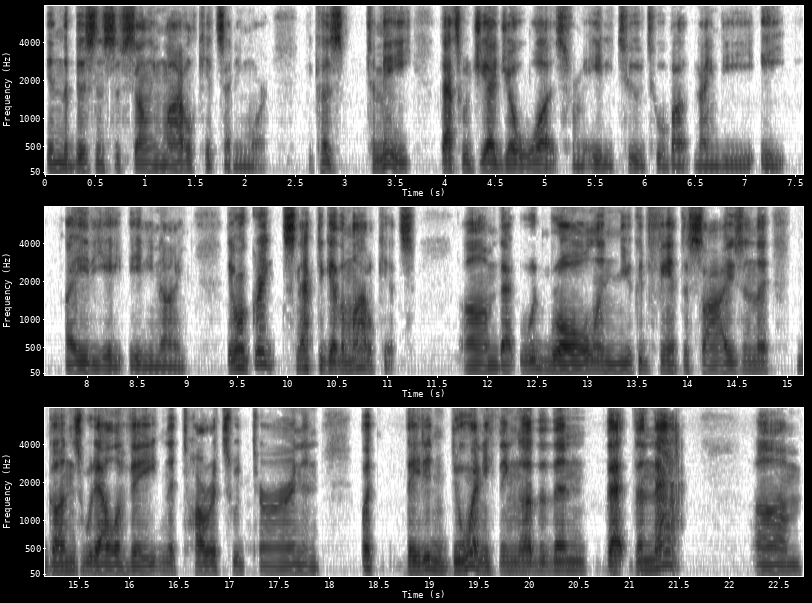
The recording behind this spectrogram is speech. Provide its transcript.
in the business of selling model kits anymore because to me that's what gi joe was from 82 to about 98 uh, 88 89 they were great snap together model kits um, that would roll and you could fantasize and the guns would elevate and the turrets would turn and but they didn't do anything other than that than that um,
